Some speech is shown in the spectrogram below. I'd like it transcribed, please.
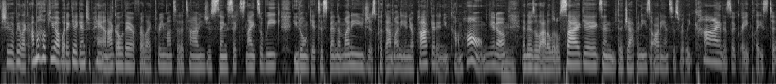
she would be like, "I'm gonna hook you up with a gig in Japan. I go there for like three months at a time. You just sing six nights a week. You don't get to spend the money. You just put that money in your pocket and you come home. You know. And there's a lot of little side gigs, and the Japanese audience is really kind. It's a great place to,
